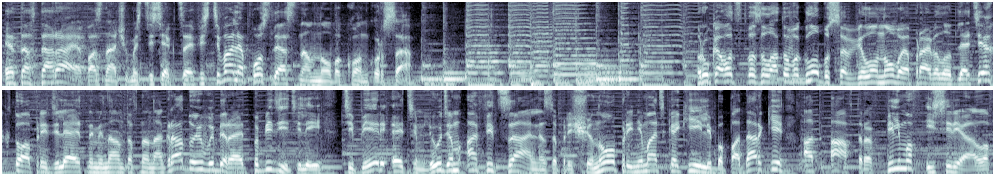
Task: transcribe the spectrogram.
Это вторая по значимости секция фестиваля после основного конкурса. お! Руководство «Золотого глобуса» ввело новое правило для тех, кто определяет номинантов на награду и выбирает победителей. Теперь этим людям официально запрещено принимать какие-либо подарки от авторов фильмов и сериалов.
